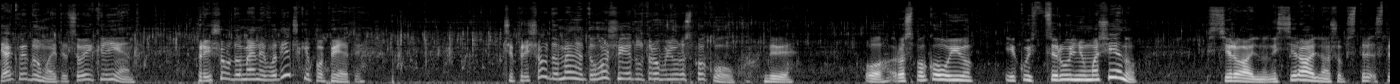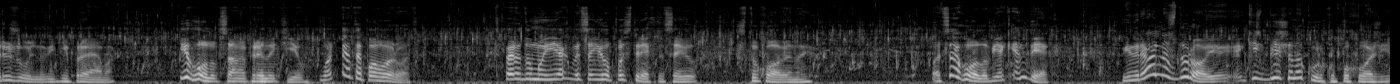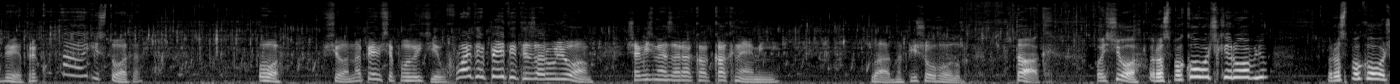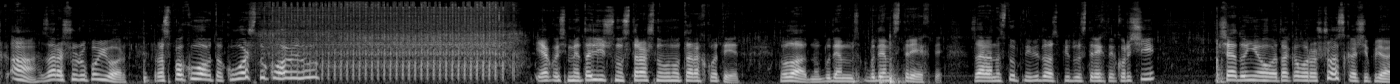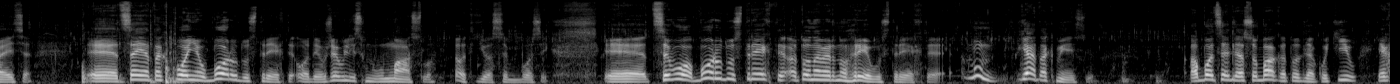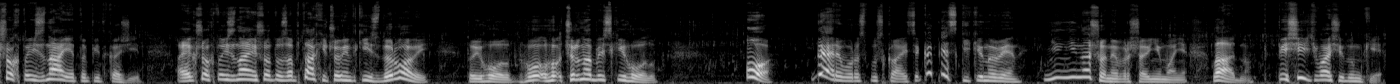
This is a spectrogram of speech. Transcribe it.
Як ви думаєте, цей клієнт прийшов до мене водички попити? Чи прийшов до мене того, що я тут роблю розпаковку? Диви. О, розпаковую якусь цирульну машину. Стиральну, не стиральну, а щоб стри- стрижульну від Дніпрема. І голуб саме прилетів. От це поворот. Тепер думаю, як би це його постригти цією штуковиною. Оце голуб, як ендек. Він реально здоровий, якийсь більше на курку похожий. Диви, прикольна істота. О, все, напився, полетів. Хватить пити ти за рулем. Ще візьме зараз ка- какне мені. Ладно, пішов голуб. Так, ось о, розпаковочки роблю. Розпаковочка. А, зараз шуруповерт. Розпакував таку штуковину. Якось металічно страшно воно тарахкотить. Ну ладно, будемо будем стригти. Зараз наступний відос піду стригти корчі. Ще до нього така розчоска чіпляється. Е, Це я так поняв, бороду стригти. От, я вже вліз в масло. От Йосип босий. Е, Це во, бороду стригти, а то, напевно, гриву стригти. Ну, я так мислю. Або це для собак, а то для котів. Якщо хтось знає, то підкажіть. А якщо хтось знає, що то за птах і що він такий здоровий, той голуб, го- го- чорнобильський голуб. О! Дерево розпускається, капець скільки новин. Ні, ні на що не обращаю внимання. Ладно, пишіть ваші думки.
